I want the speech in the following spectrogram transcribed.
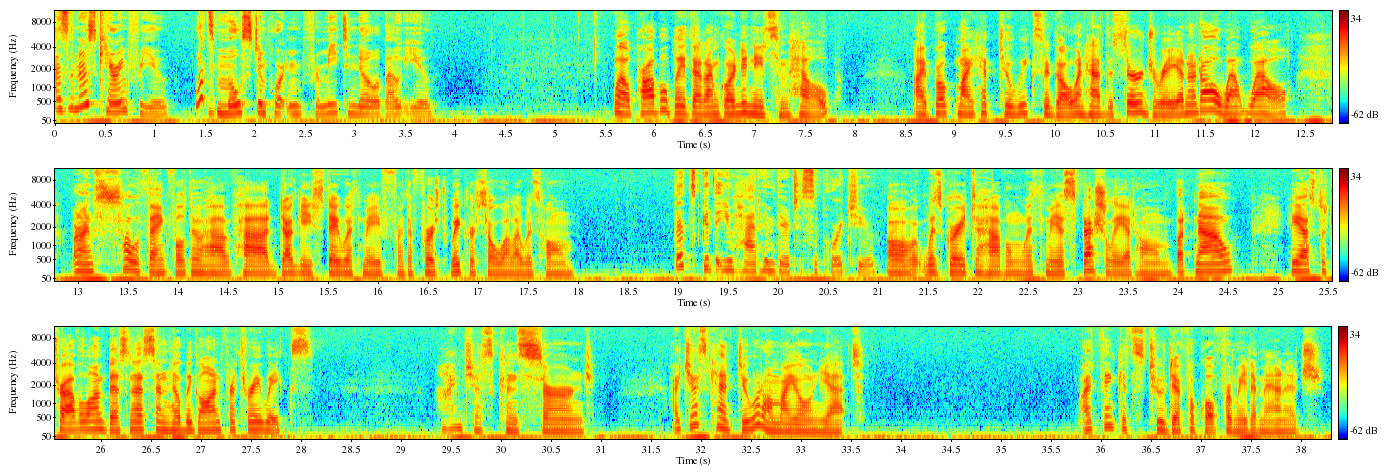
As the nurse caring for you, what's most important for me to know about you? Well, probably that I'm going to need some help. I broke my hip two weeks ago and had the surgery, and it all went well. But I'm so thankful to have had Dougie stay with me for the first week or so while I was home. That's good that you had him there to support you. Oh, it was great to have him with me, especially at home. But now he has to travel on business and he'll be gone for three weeks. I'm just concerned. I just can't do it on my own yet. I think it's too difficult for me to manage.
